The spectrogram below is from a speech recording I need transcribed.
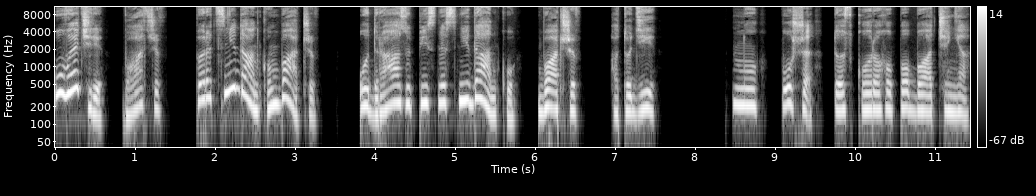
увечері бачив, перед сніданком бачив, одразу після сніданку бачив, а тоді. Ну, пуше, до скорого побачення.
